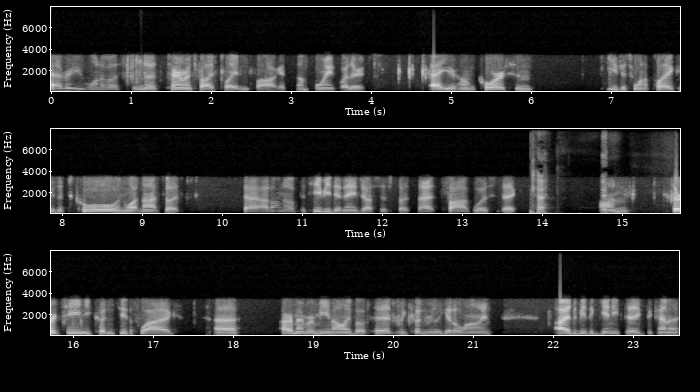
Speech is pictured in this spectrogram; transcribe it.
every one of us in the tournament's probably played in fog at some point, whether it's at your home course and you just want to play because it's cool and whatnot. But that I don't know if the TV did any justice, but that fog was thick on 13, you couldn't see the flag. Uh, I remember me and Ollie both hit, and we couldn't really get a line. I had to be the guinea pig to kind of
